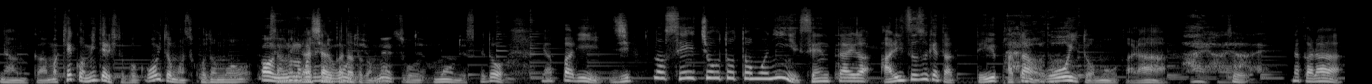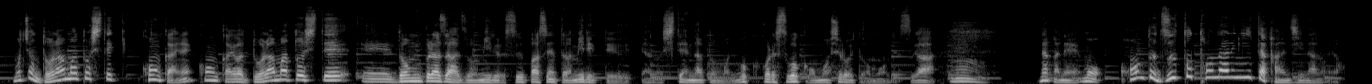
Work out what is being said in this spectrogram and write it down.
なんか、まあ結構見てる人僕多いと思うんです。子供さんがいらっしゃる方とかもそう思うんですけど、やっぱり自分の成長とともに戦隊があり続けたっていうパターン多いと思うから、はいはいはい。だから、もちろんドラマとして、今回ね、今回はドラマとして、えードンブラザーズを見る、スーパーセンターを見るっていうあの視点だと思うんで、僕これすごく面白いと思うんですが、うん。なんかね、もう本当ずっと隣にいた感じなのよ。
